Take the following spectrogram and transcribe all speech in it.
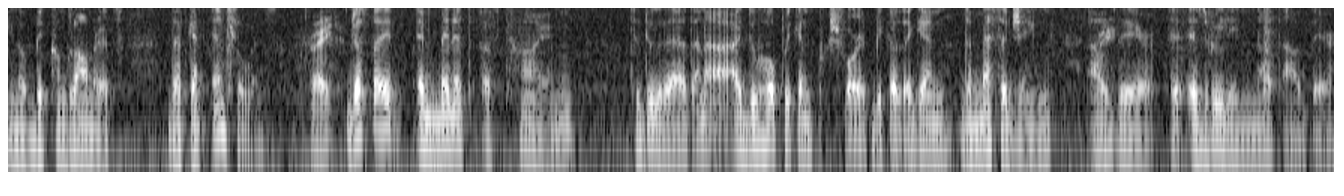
you know, big conglomerates that can influence. Right. Just a, a minute of time to do that, and I, I, do hope we can push for it because again, the messaging out right. there is really not out there.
